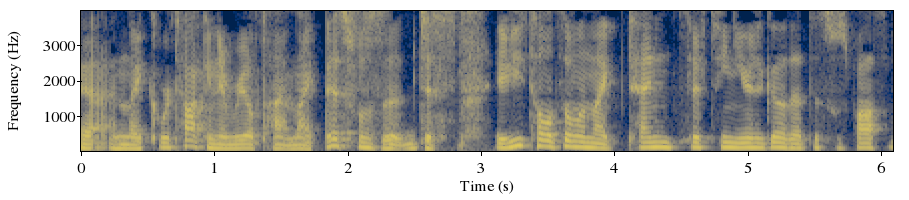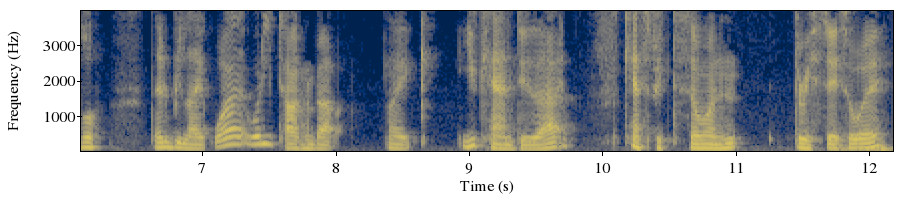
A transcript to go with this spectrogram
yeah, and like we're talking in real time. Like this was a, just if you told someone like 10, 15 years ago that this was possible, they'd be like, "What? What are you talking about? Like you can't do that. You can't speak to someone three states away.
